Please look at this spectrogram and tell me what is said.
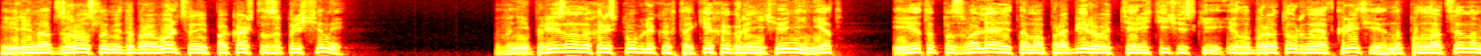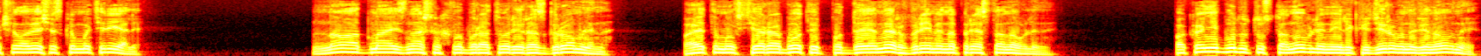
или над взрослыми добровольцами пока что запрещены. В непризнанных республиках таких ограничений нет, и это позволяет нам опробировать теоретические и лабораторные открытия на полноценном человеческом материале. Но одна из наших лабораторий разгромлена, поэтому все работы по ДНР временно приостановлены. Пока не будут установлены и ликвидированы виновные.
